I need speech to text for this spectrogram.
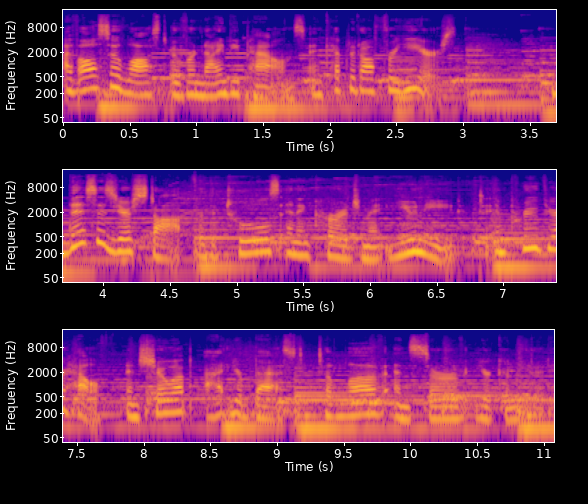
I've also lost over 90 pounds and kept it off for years. This is your stop for the tools and encouragement you need to improve your health and show up at your best to love and serve your community.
